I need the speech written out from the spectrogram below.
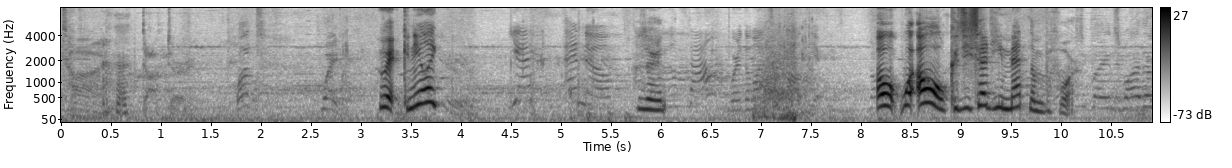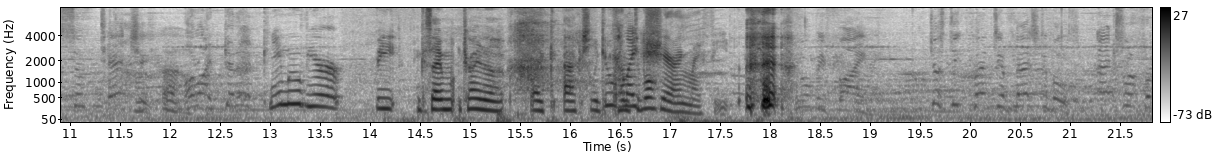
Time, Doctor. What? Wait. Wait, can you like? Yes and no. Is there, We're the ones who called you. oh, what? Oh, because he said he met them before. Explains why they're so tetchy. All right, get in. Can you move your feet? Because I'm trying to like actually I get don't comfortable. like sharing my feet. You'll be fine. Just eat plenty of vegetables. Excellent for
